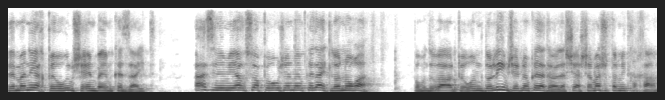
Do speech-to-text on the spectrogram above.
ומניח פירורים שאין בהם כזית. אז אם הם יהרסו הפירורים שאין בהם כזית, לא נורא. פה מדובר על פירורים גדולים שיש בהם כזית, אבל שהשמש הוא תלמיד חכם,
